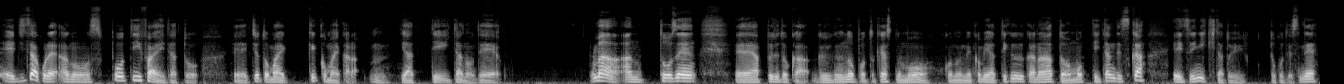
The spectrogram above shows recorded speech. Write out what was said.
えー実はこれ、あの、スポーティファイだと、えーちょっと前、結構前から、うん、やっていたので、まあ、あの、当然、えー、Apple とか Google のポッドキャストも、この埋め込みやってくるかなと思っていたんですが、えーついに来たというとこですね。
